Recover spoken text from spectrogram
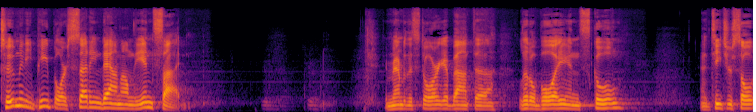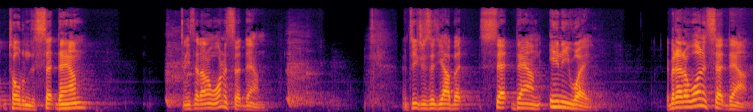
Too many people are setting down on the inside. Remember the story about the little boy in school? And the teacher told him to sit down. And he said, I don't want to sit down. The teacher said, Yeah, but sit down anyway. But I don't want to sit down.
